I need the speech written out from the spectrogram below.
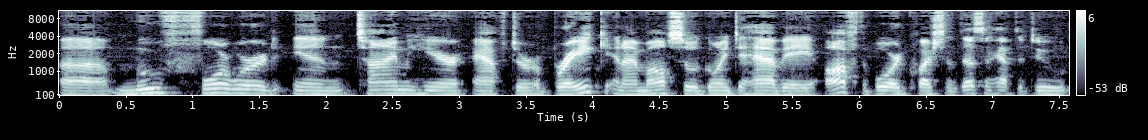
uh, move forward in time here after a break, and I'm also going to have a off the board question that doesn't have to do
